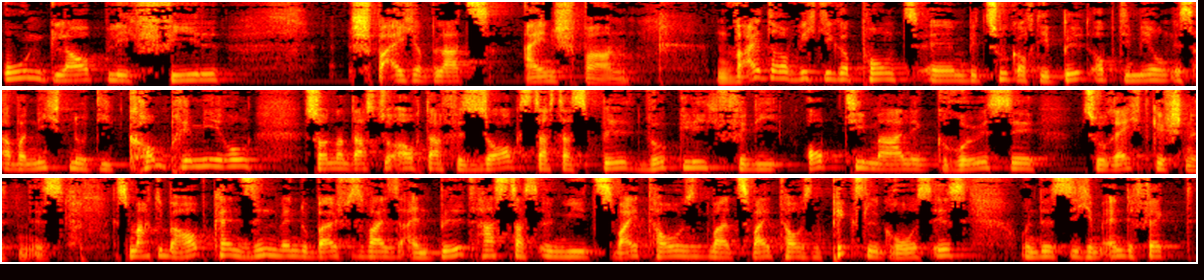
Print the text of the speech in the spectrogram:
unglaublich viel Speicherplatz einsparen. Ein weiterer wichtiger Punkt in Bezug auf die Bildoptimierung ist aber nicht nur die Komprimierung, sondern dass du auch dafür sorgst, dass das Bild wirklich für die optimale Größe zurechtgeschnitten ist. Es macht überhaupt keinen Sinn, wenn du beispielsweise ein Bild hast, das irgendwie 2000 mal 2000 Pixel groß ist und es sich im Endeffekt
